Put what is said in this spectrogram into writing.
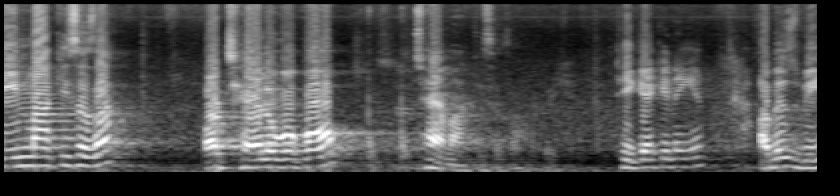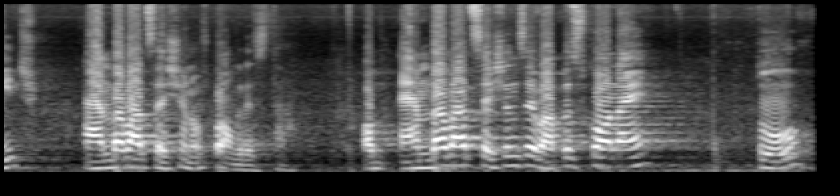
तीन माह की सजा और छह लोगों को छह माह की ठीक है कि नहीं है? अब इस बीच अहमदाबाद सेशन ऑफ़ कांग्रेस था। अब अहमदाबाद सेशन से वापस कौन आए? तो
